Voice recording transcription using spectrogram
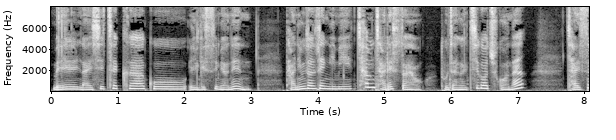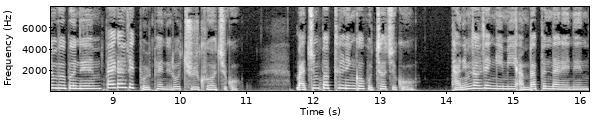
매일 날씨 체크하고 일기 쓰면은 담임 선생님이 참 잘했어요. 도장을 찍어 주거나 잘 쓴 부분은 빨간색 볼펜으로 줄 그어주고 맞춤법 틀린 거 고쳐주고 담임 선생님이 안 바쁜 날에는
